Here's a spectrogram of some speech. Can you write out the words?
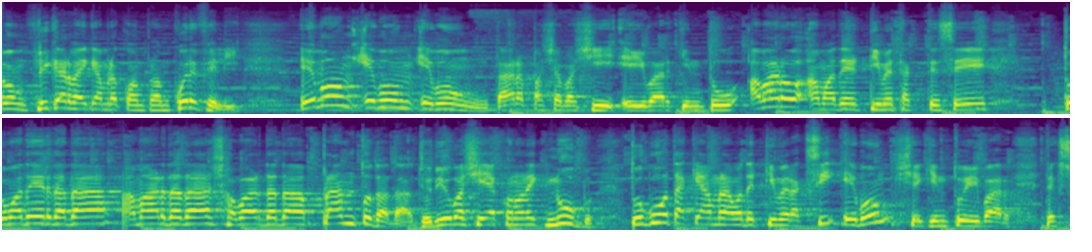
এবং ফ্লিকার ভাইকে আমরা কনফার্ম করে ফেলি। এবং এবং এবং তার পাশাপাশি এইবার কিন্তু আবারও আমাদের টিমে থাকতেছে তোমাদের দাদা, আমার দাদা, সবার দাদা, প্রান্ত দাদা। যদিও বা সে এখন অনেক নুব তবুও তাকে আমরা আমাদের টিমে রাখছি এবং সে কিন্তু এবার, দেখছ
